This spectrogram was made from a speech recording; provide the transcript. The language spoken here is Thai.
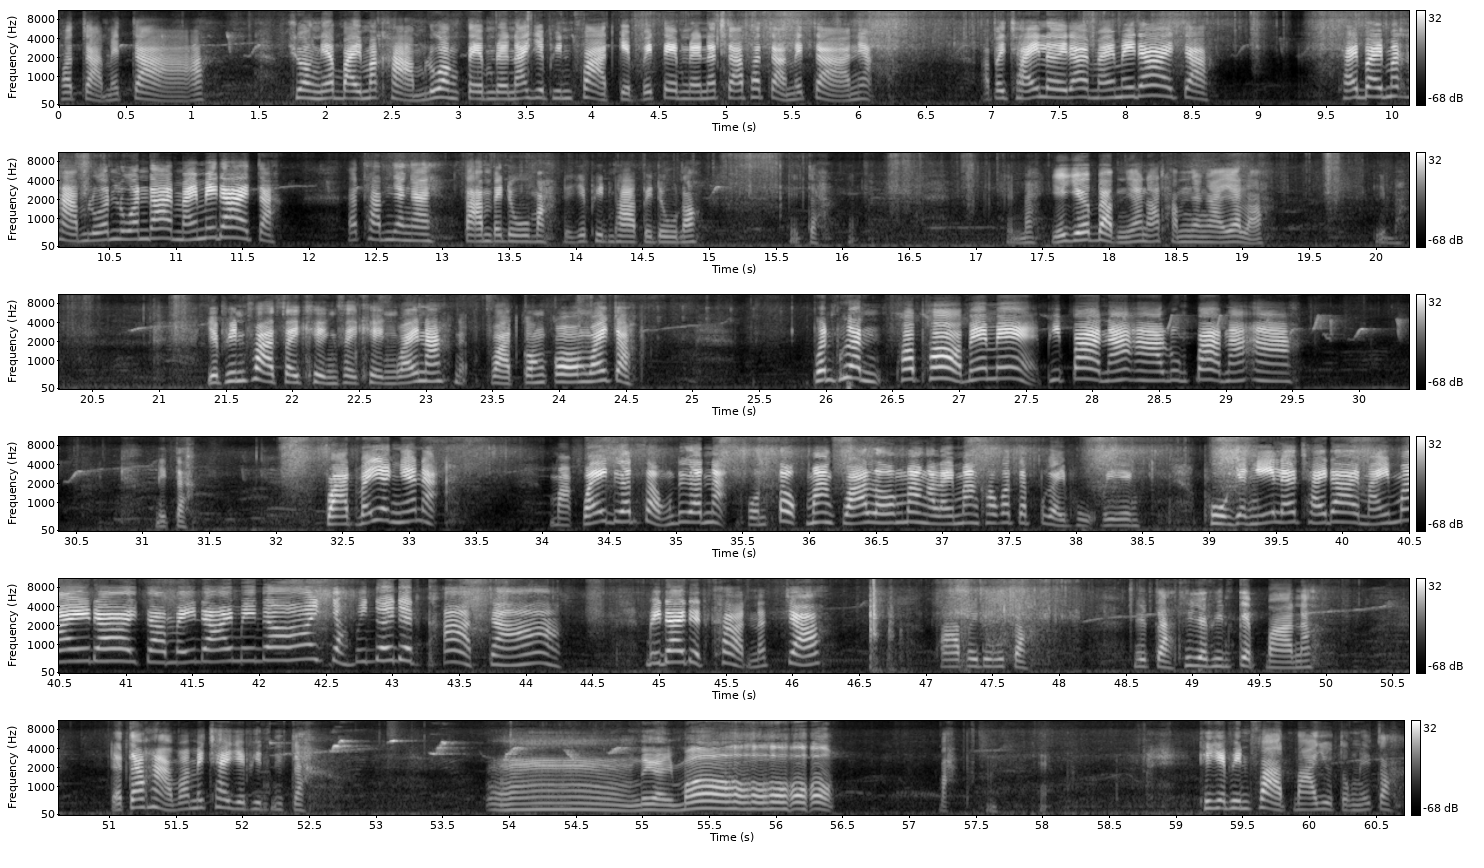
พ่อจ๋าแม่จ๋าช่วงนี้ใบมะขามร่วงเต็มเลยนะยายพินฝาดเก็บไว้เต็มเลยนะจ๊ะพ่อจ๋าแม่จ๋าเนี่ยเอาไปใช้เลยได้ไหมไม่ได้จ้ะใช้ใบมะขามล้วนๆได้ไหมไม่ได้จ้ะแล้วทำยังไงตามไปดูมาเดี๋ยวยายพินพาไปดูเนาะนี่จ้ะเห็นไหมเยอะๆแบบนี้นะทำยังไงอะเหรอดีมาอย่าพินฝาดใส่เข่งใส่เข่งไว้นะเนี่ยฝาดกองกองไว้จ้ะเพื่อนเพื่อนพ่อพ่อแม่แม่พี่ป้านะอาลุงป้านะอา นี่จ้ะฝาดไว้อย่างเงี้ยน่ะ หมักไว้เดือนสองเดือนน่ะ ฝนตกมั่งฟ้าร้องมั่งอะไรมั่งเขาก็จะเปื่อยผุไปเอง ผูกอย่างนี้แล้วใช้ได้ไหมไม่ได้จ้ะไม่ได้ไม่ได้จ้ะไม่ได้เด็ดขาดจ้า ไม่ได้เด็ดขาดนะจ๊ะพาไปดูจ้ะนี่จ้ะที่ยายพินเก็บมานะเดี๋ยวเจ้าหาว่าไม่ใช่ยายพินนี่จ้ะอืมเหนื่อยมากไปที่ยายพินฝาดมาอยู่ตรงนี้จ้ะ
